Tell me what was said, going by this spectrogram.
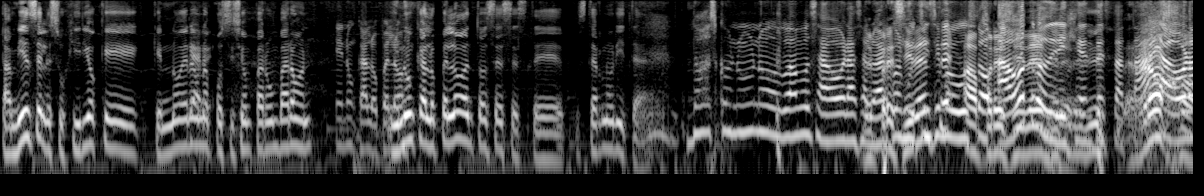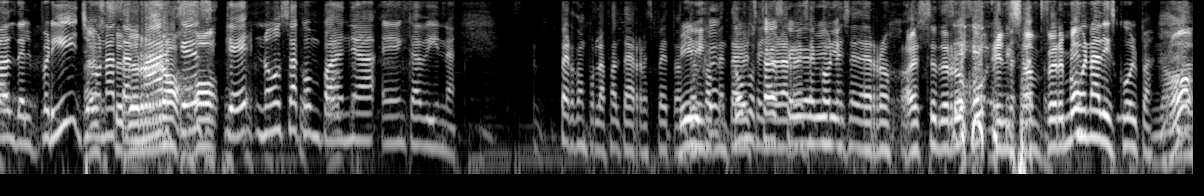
también se le sugirió que, que no era una posición para un varón Y nunca lo y peló. nunca lo peló, entonces, este, pues, ternurita. Dos con uno. Vamos ahora a saludar con muchísimo gusto a, otro dirigente estatal, Rojo. ahora el del PRI, Este Jonathan de Márquez, rojo. que nos acompaña en cabina. Perdón por la falta de respeto Viri, el comentario del ¿cómo señor Arrece con ese de rojo. A este de rojo en San Fermín. Una disculpa. No.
